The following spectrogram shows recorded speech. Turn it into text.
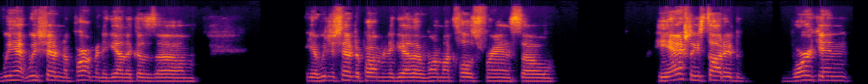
we had we shared an apartment together because um, yeah, we just shared an apartment together, one of my close friends. So he actually started working.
